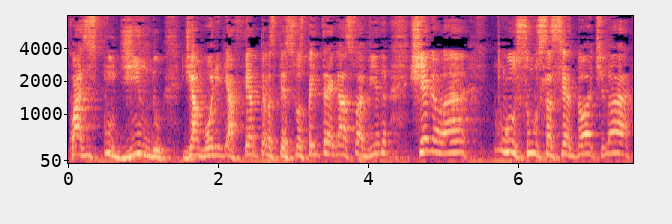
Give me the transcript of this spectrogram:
quase explodindo de amor e de afeto pelas pessoas para entregar a sua vida. Chega lá, o sumo sacerdote lá,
